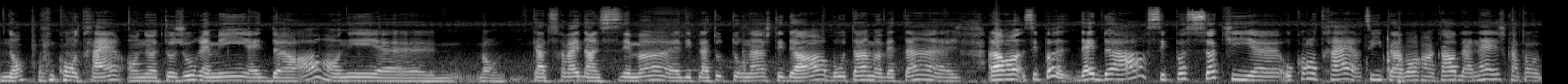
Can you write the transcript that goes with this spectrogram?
Non, au contraire, on a toujours aimé être dehors. On est bon quand tu travailles dans le cinéma, des plateaux de tournage, t'es dehors, beau temps, mauvais temps. alors c'est pas d'être dehors, c'est pas ça qui, au contraire, tu il peut y avoir encore de la neige quand on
